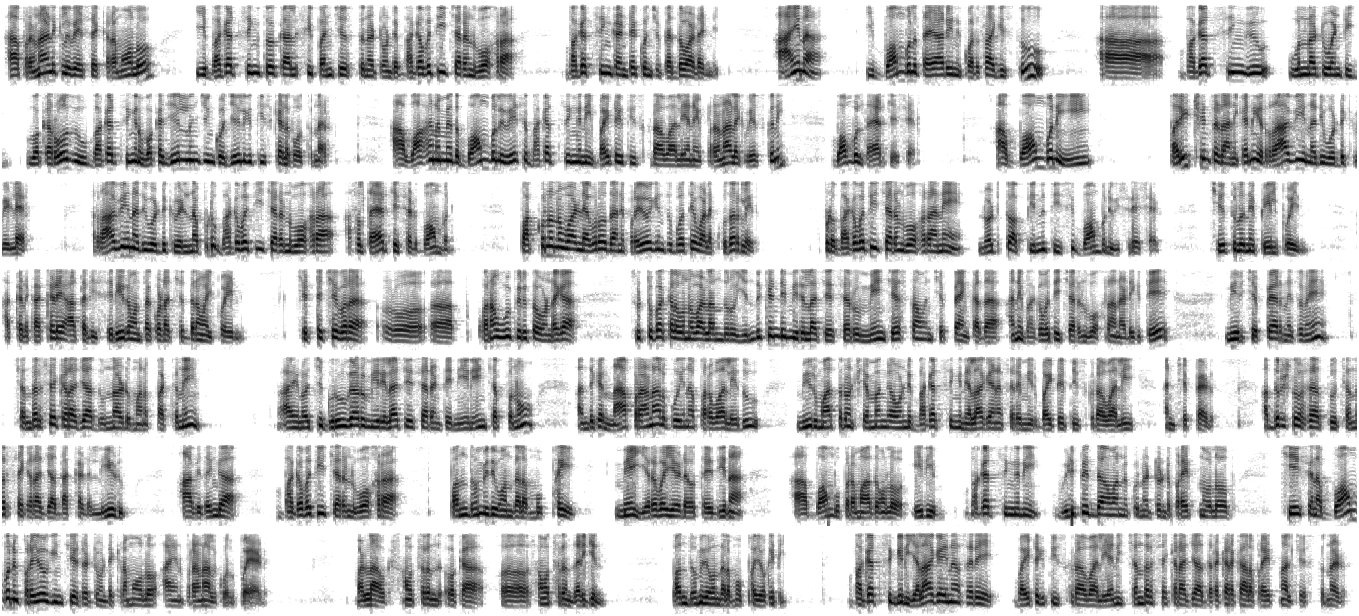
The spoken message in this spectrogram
ఆ ప్రణాళికలు వేసే క్రమంలో ఈ భగత్ సింగ్తో కలిసి పనిచేస్తున్నటువంటి భగవతీ చరణ్ వోహ్రా భగత్ సింగ్ కంటే కొంచెం పెద్దవాడండి. ఆయన ఈ బాంబుల తయారీని కొనసాగిస్తూ ఆ భగత్ సింగ్ ఉన్నటువంటి ఒక రోజు భగత్ సింగ్ని ఒక జైలు నుంచి ఇంకో జైలుకి తీసుకెళ్ళబోతున్నారు ఆ వాహనం మీద బాంబులు వేసి భగత్ సింగ్ని బయటకు తీసుకురావాలి అనే ప్రణాళిక వేసుకుని బాంబులు తయారు చేశారు. ఆ బాంబుని పరీక్షించడానికని రావి నది ఒడ్డుకి వెళ్ళారు రావి నది ఒడ్డుకు వెళ్ళినప్పుడు భగవతీ చరణ్ ఓహరా అసలు తయారు చేశాడు బాంబుని. పక్కనున్న వాళ్ళు ఎవరో దాన్ని ప్రయోగించబోతే వాళ్ళకి కుదరలేదు. ఇప్పుడు భగవతీ చరణ్ ఓహరానే నోటితో ఆ పిన్ను తీసి బాంబుని విసిరేశాడు. చేతిలోనే పేలిపోయింది. అక్కడికక్కడే అతని శరీరం అంతా కూడా ఛిద్రం అయిపోయింది. చిట్ట చివర కొన ఊపిరితో ఉండగా చుట్టుపక్కల ఉన్న వాళ్ళందరూ ఎందుకండి మీరు ఇలా చేశారు? మేం చేస్తామని చెప్పాం కదా అని భగవతీ చరణ్ వోహ్రాని అడిగితే మీరు చెప్పారు నిజమే. చంద్రశేఖర్ ఆజాద్ ఉన్నాడు మన పక్కనే. ఆయన వచ్చి గురువు గారు మీరు ఇలా చేశారంటే నేనేం చెప్పను. అందుకని నా ప్రాణాలు పోయినా పర్వాలేదు. మీరు మాత్రం క్షేమంగా ఉండి భగత్ సింగ్ని ఎలాగైనా సరే మీరు బయటకు తీసుకురావాలి అని చెప్పాడు. అదృష్టవశాత్తు చంద్రశేఖర్ ఆజాద్ అక్కడ లేడు. ఆ విధంగా భగవతీ చరణ్ ఓహరా పంతొమ్మిది వందల ముప్పై మే ఇరవై ఏడవ తేదీన ఆ బాంబు ప్రమాదంలో ఇది భగత్ సింగ్ని విడిపిద్దామనుకున్నటువంటి ప్రయత్నంలో చేసిన బాంబుని ప్రయోగించేటటువంటి క్రమంలో ఆయన ప్రాణాలు కోల్పోయాడు. మళ్ళా ఒక సంవత్సరం ఒక సంవత్సరం జరిగింది. పంతొమ్మిది వందల ముప్పై ఒకటి. భగత్ సింగ్ని ఎలాగైనా సరే బయటకు తీసుకురావాలి అని చంద్రశేఖర్ ఆజాద్ రకరకాల ప్రయత్నాలు చేస్తున్నాడు.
